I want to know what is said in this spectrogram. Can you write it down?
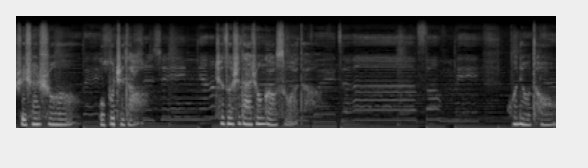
水川说：“我不知道，这都是大钟告诉我的。”我扭头，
